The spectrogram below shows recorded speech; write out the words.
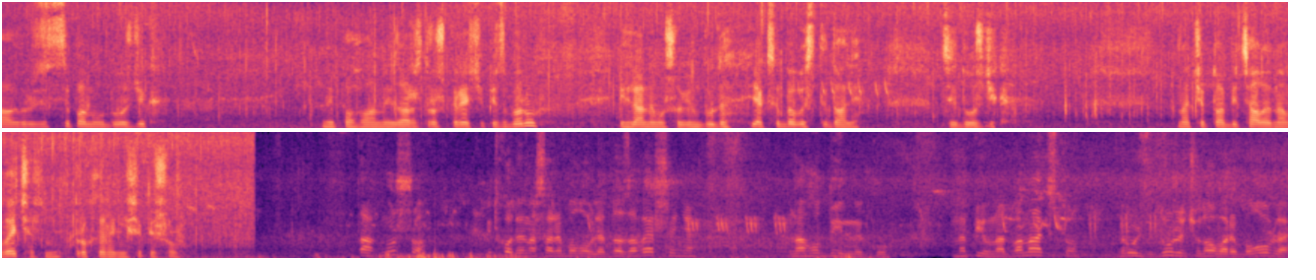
Так, друзі, сипанув дощик. Непоганий. Зараз трошки речі підзберу і глянемо, що він буде, як себе вести далі. Цей дощик. Начебто обіцяли на вечір, ну трохи раніше пішов. Так, ну що, підходить наша риболовля до завершення. На годиннику на пів на 12. Друзі, дуже чудова риболовля.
